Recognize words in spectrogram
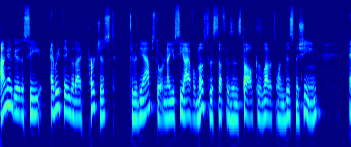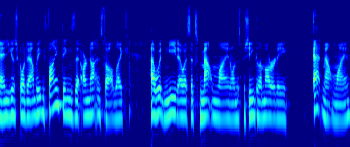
I'm going to be able to see everything that I've purchased through the App Store. Now you see I have most of this stuff is installed because a lot of it's on this machine and you can scroll down, but you can find things that are not installed. Like I wouldn't need OS X Mountain Lion on this machine because I'm already at Mountain Lion,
